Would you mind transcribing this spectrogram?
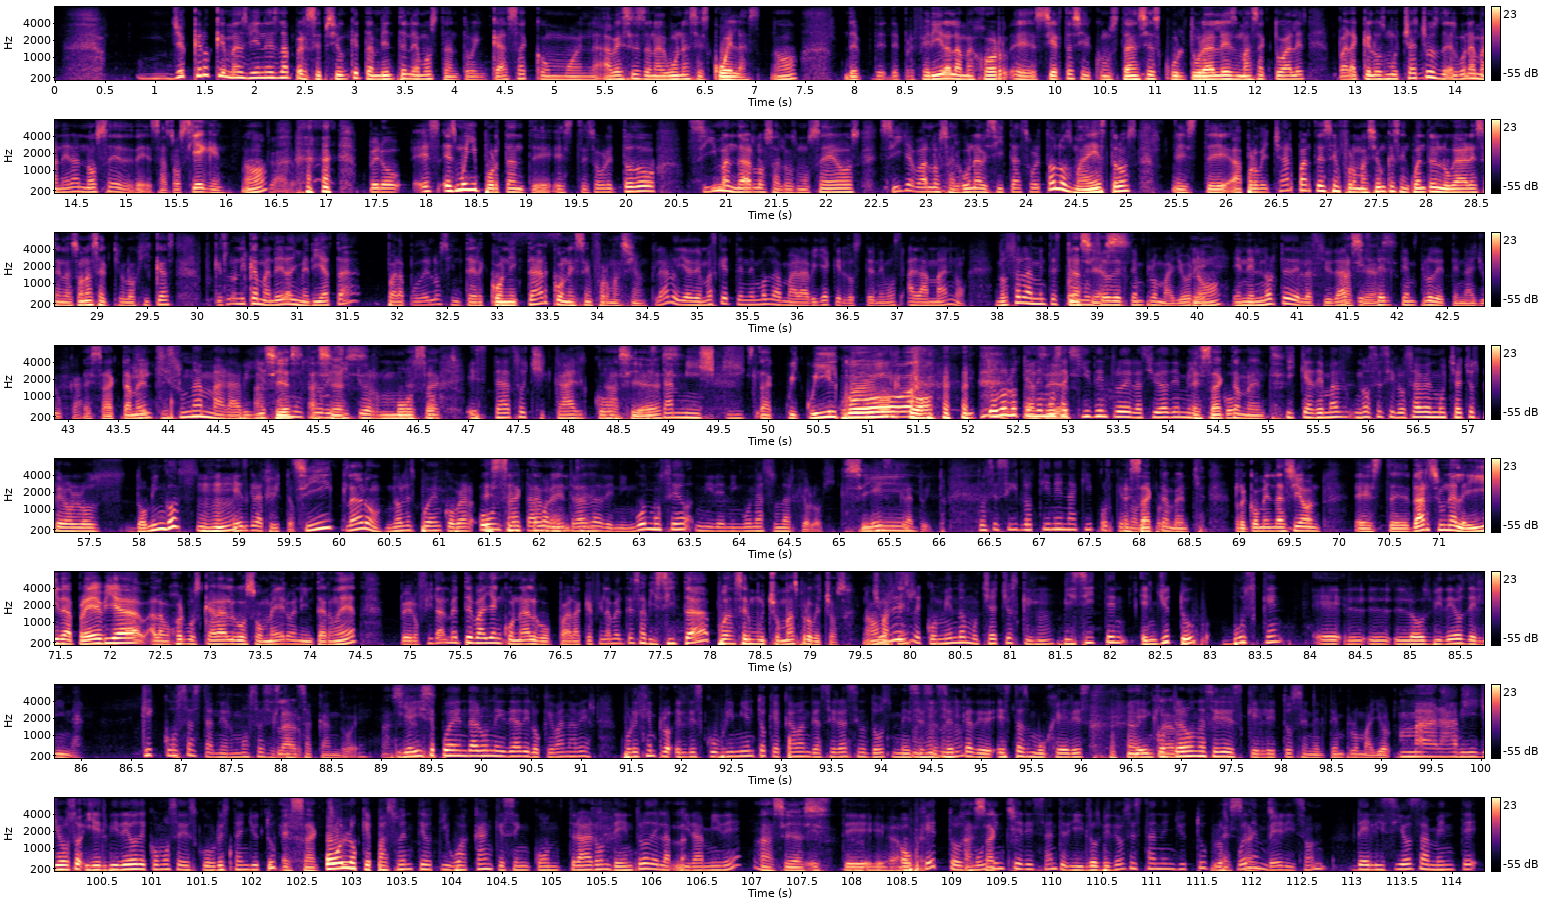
Yo creo que más bien es la percepción que también tenemos tanto en casa como en a veces en algunas escuelas, ¿no? De, preferir a lo mejor eh, ciertas circunstancias culturales más actuales para que los muchachos de alguna manera no se desasosieguen, ¿no? Claro. Pero es, es, muy importante, este, sobre todo sí mandarlos a los museos, sí llevarlos a alguna visita, sobre todo los maestros, este, aprovechar parte de esa información que se encuentra en lugares, en las zonas arqueológicas, porque es la única manera manera inmediata para poderlos interconectar con esa información. Claro, y además que tenemos la maravilla que los tenemos a la mano. No solamente está el Museo del Templo Mayor, ¿eh? en el norte de la ciudad está el Templo de Tenayuca. Exactamente. Que, es una maravilla, es un museo de sitio hermoso. Está Xochicalco, está Mixquic, está Cuicuilco. y todo lo tenemos aquí dentro de la Ciudad de México. Exactamente. Y que además, no sé si lo saben muchachos, pero los domingos es gratuito. Sí, claro. No les pueden cobrar un centavo a la entrada de ningún museo ni de ninguna zona arqueológica. Sí. Es gratuito. Entonces, si lo tienen aquí, porque no Exactamente. Recomendación, este, darse una leída previa, a lo mejor buscar algo somero en internet, pero finalmente vayan con algo para que finalmente esa visita pueda ser mucho más provechosa. Yo les recomiendo, muchachos, que visiten en YouTube, busquen eh, los videos de Lina qué cosas tan hermosas están sacando, ¿eh? y ahí se pueden dar una idea de lo que van a ver. Por ejemplo, el descubrimiento que acaban de hacer hace dos meses acerca de estas mujeres, eh, encontraron una serie de esqueletos en el Templo Mayor, maravilloso, y el video de cómo se descubrió está en YouTube. Exacto. O lo que pasó en Teotihuacán, que se encontraron dentro de la pirámide, así es. este, mm, objetos muy interesantes, y los videos están en YouTube, los pueden ver y son deliciosamente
